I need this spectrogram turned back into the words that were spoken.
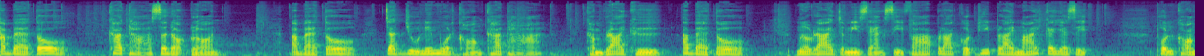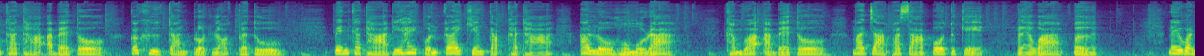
อแบโตคาถาสะเดาะกลอนอแบโตจัดอยู่ในหมวดของคาถาคำร่ายคืออแบโตเมื่อร่ายจะมีแสงสีฟ้าปรากฏที่ปลายไม้กายสิทธิ์ ผลของคาถาอแบโตก็คือการปลดล็อกประตู เป็นคาถาที่ให้ผลใกล้เคียงกับคาถาอโลโฮโมรา คำว่าอแบโตมาจากภาษาโปรตุเกสแปลว่า เปิด ในวัน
